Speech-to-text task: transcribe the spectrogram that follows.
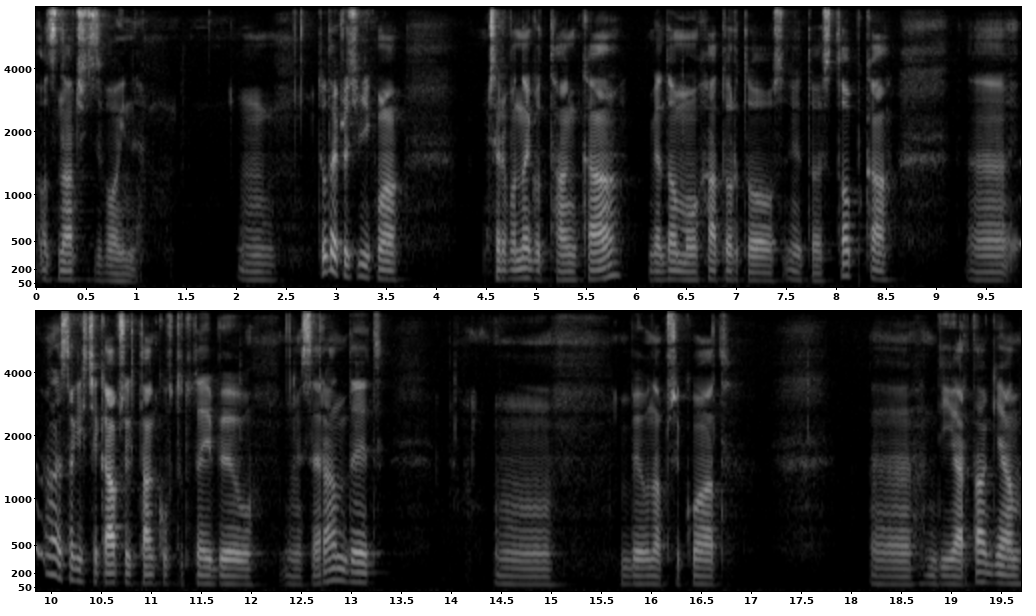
odznaczyć z wojny. Mm, Tutaj przeciwnik ma czerwonego tanka. Wiadomo, Hator to, to jest topka. Ale z takich ciekawszych tanków to tutaj był Serandyt. Mm, Był na przykład e, Diartagian.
